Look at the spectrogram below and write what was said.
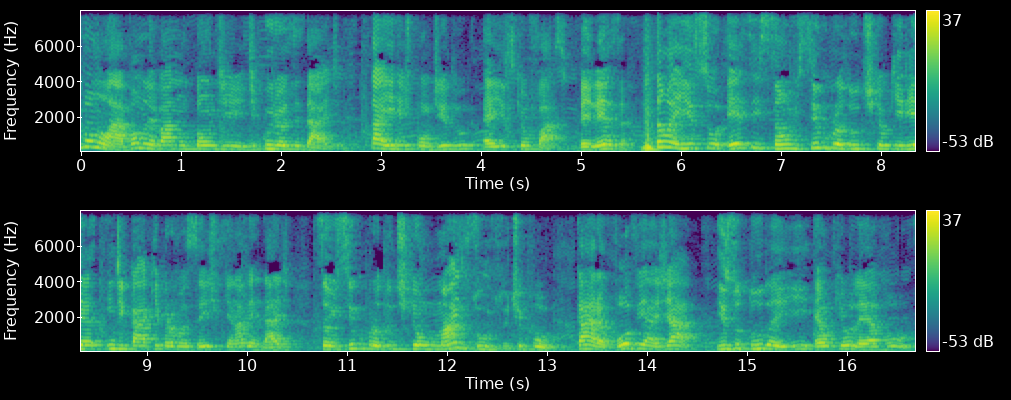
vamos lá, vamos levar num tom de, de curiosidade. Tá aí respondido, é isso que eu faço, beleza? Então é isso, esses são os cinco produtos que eu queria indicar aqui pra vocês, porque na verdade são os cinco produtos que eu mais uso. Tipo, cara, vou viajar, isso tudo aí é o que eu levo.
